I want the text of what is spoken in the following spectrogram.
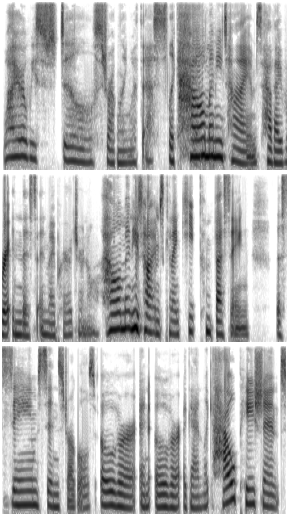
why are we still struggling with this? Like, how many times have I written this in my prayer journal? How many times can I keep confessing the same sin struggles over and over again? Like, how patient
